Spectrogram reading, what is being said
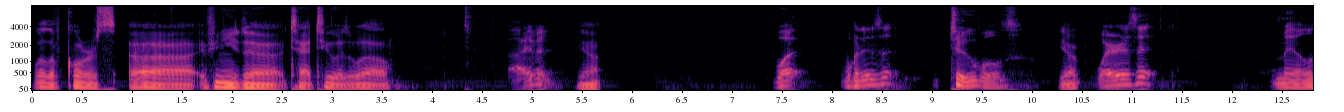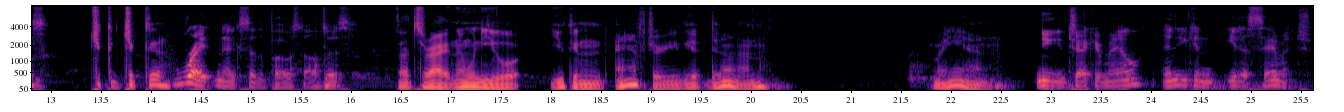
Well, of course, uh, if you need a tattoo as well. Ivan, Yeah. what what is it? Tubles. Yep. Where is it? Mills. Chicka chicka. Right next to the post office. That's right. And then when you you can after you get done, man. You can check your mail and you can eat a sandwich.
